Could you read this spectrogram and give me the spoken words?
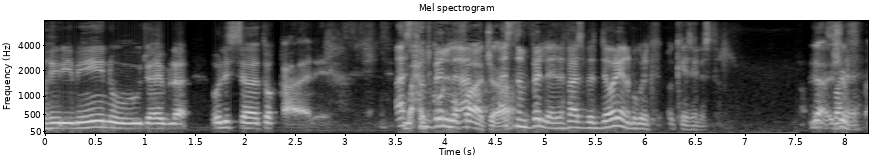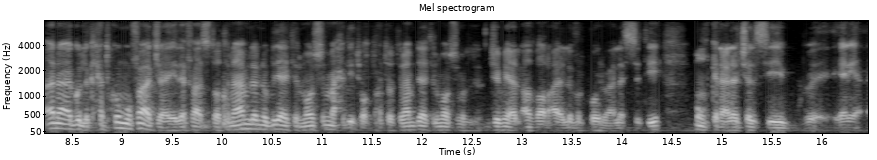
وظهير يمين وجايب له ولسه أتوقع يعني أستون فيلا. أستون فيلا إذا فاز بالدوري أنا بقول لك أوكي زي ليستر. لا صحيح. شوف أنا أقول لك حتكون مفاجأة إذا فاز توتنهام لأنه بداية الموسم ما حد يتوقع. توتنهام بداية الموسم جميع الأنظار على ليفربول وعلى السيتي ممكن على تشيلسي يعني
